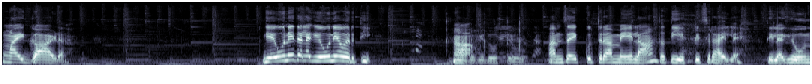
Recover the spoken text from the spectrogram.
माय गाड घेऊन ये त्याला घेऊन ये वरती. हा. दोस्त हो आमचा एक कुत्रा मेला तर ती एकटीच राहिलंय. तिला घेऊन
